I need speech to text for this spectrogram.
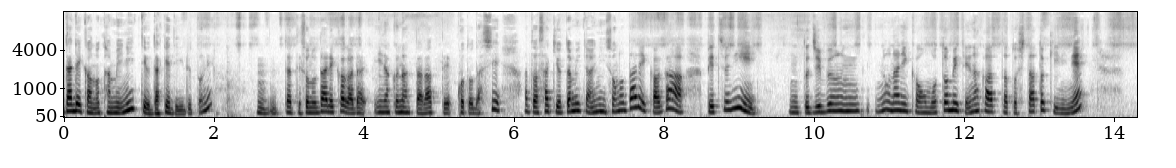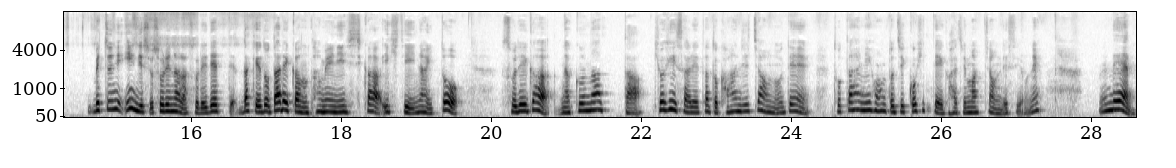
誰かのためにっていうだけでいるとね、うん、だってその誰かがいなくなったらってことだしあとはさっき言ったみたいにその誰かが別に、うん、と自分の何かを求めてなかったとした時にね別にいいんですよ。それならそれでって。だけど誰かのためにしか生きていないとそれがなくなった拒否されたと感じちゃうので途端に本当自己否定が始まっちゃうんですよね。で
